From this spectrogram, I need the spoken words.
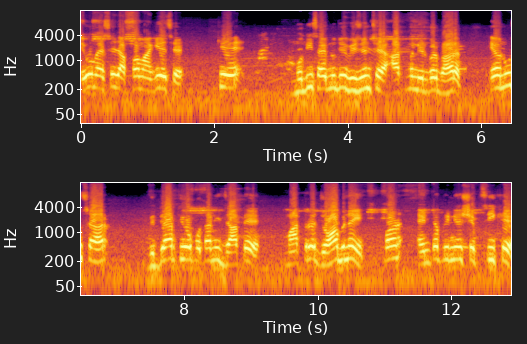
એવો મેસેજ આપવા માંગીએ છીએ કે મોદી સાહેબનું જે વિઝન છે આત્મનિર્ભર ભારત એ અનુસાર વિદ્યાર્થીઓ પોતાની જાતે માત્ર જોબ નહીં પણ એન્ટરપ્રિન્યોરશિપ શીખે.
